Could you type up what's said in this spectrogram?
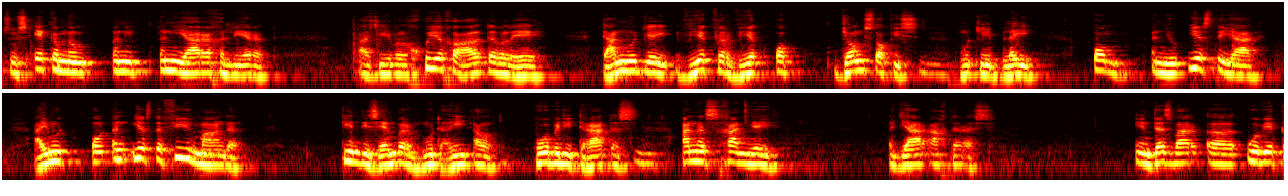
soos ek hom nou in die in die jare geleer het, as jy wil goeie gehalte wil hê, dan moet jy week vir week op jongstokkies moet jy bly om in jou eerste jaar hy moet in eerste 4 maande teen Desember moet hy al bo by die draad is. Anders gaan jy 'n jaar agter is. En dis waar uh, OWK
